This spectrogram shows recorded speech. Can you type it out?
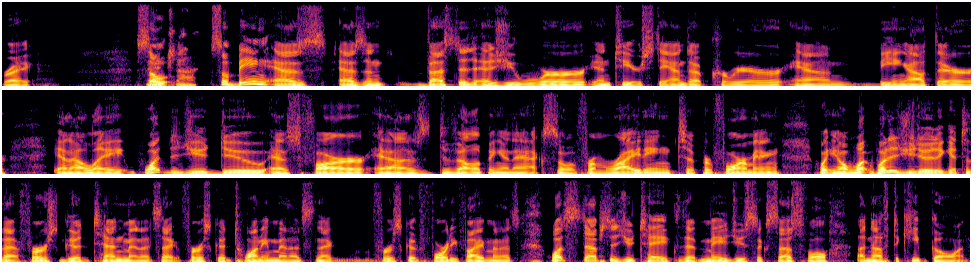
right. So, uh, so being as as invested as you were into your stand up career and being out there in LA. What did you do as far as developing an act? So from writing to performing, what you know, what what did you do to get to that first good 10 minutes, that first good 20 minutes, that first good 45 minutes? What steps did you take that made you successful enough to keep going?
